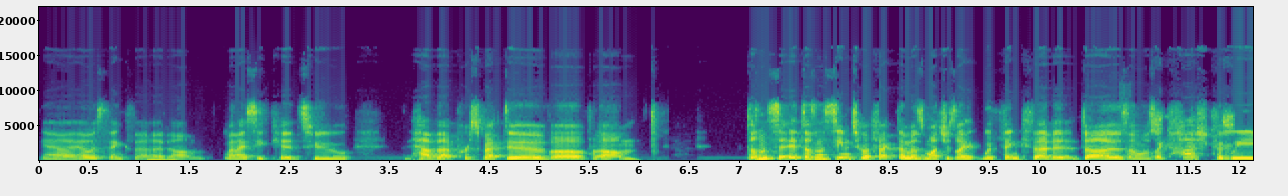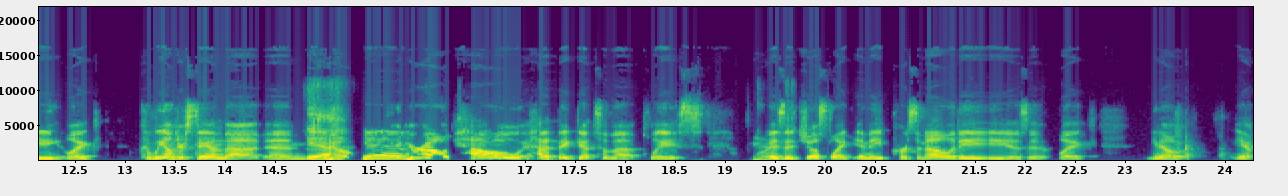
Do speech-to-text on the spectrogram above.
yeah i always think that mm-hmm. um, when i see kids who have that perspective of um, doesn't it doesn't seem to affect them as much as I would think that it does. I was like, gosh, could we like could we understand that and yeah. You know, yeah. figure out how how did they get to that place? Yeah. Is it just like innate personality? Is it like, you know, you know,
